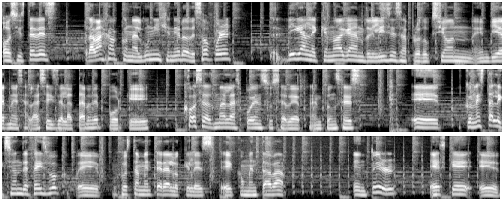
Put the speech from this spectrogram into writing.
o si ustedes trabajan con algún ingeniero de software, díganle que no hagan releases a producción en viernes a las 6 de la tarde porque cosas malas pueden suceder. Entonces, eh, con esta lección de Facebook, eh, justamente era lo que les eh, comentaba en Twitter, es que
